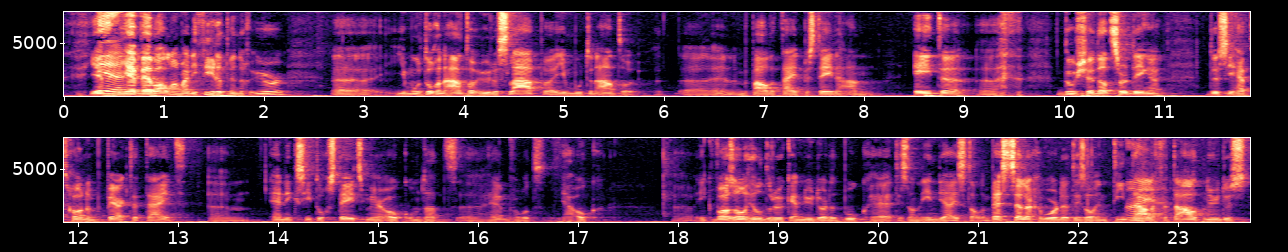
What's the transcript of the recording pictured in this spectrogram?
Je je we hebben allemaal maar die 24 uur. Eh, je moet toch een aantal uren slapen. Je moet een aantal eh, een bepaalde tijd besteden aan eten, eh, douchen, dat soort dingen. Dus je hebt gewoon een beperkte tijd. Ehm, en ik zie toch steeds meer ook omdat, eh, hè, bijvoorbeeld, ja, ook. eh, ik was al heel druk en nu door het boek, hè, het is dan in India, is het al een bestseller geworden. Het is al in tien talen ja. vertaald nu. Dus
